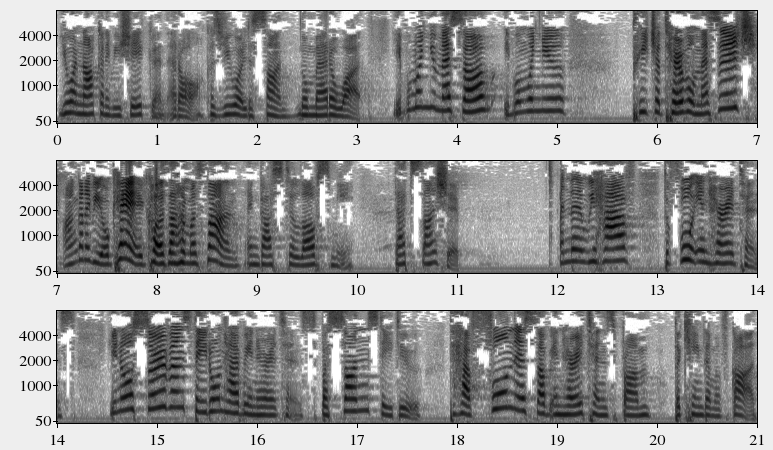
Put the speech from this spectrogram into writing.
you are not gonna be shaken at all because you are the son, no matter what. Even when you mess up, even when you preach a terrible message, I'm gonna be okay because I'm a son and God still loves me. That's sonship. And then we have the full inheritance. You know, servants, they don't have inheritance, but sons, they do to have fullness of inheritance from the kingdom of God.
